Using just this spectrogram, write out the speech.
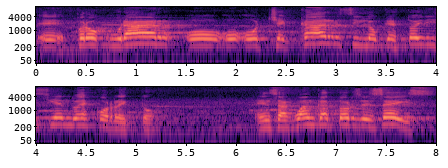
eh, procurar o, o checar si lo que estoy diciendo es correcto. En San Juan 14, 6,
